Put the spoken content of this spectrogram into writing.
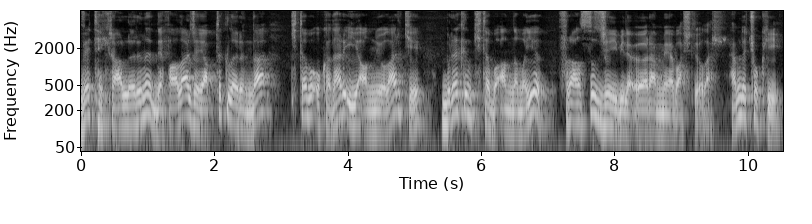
ve tekrarlarını defalarca yaptıklarında kitabı o kadar iyi anlıyorlar ki bırakın kitabı anlamayı Fransızcayı bile öğrenmeye başlıyorlar. Hem de çok iyi.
